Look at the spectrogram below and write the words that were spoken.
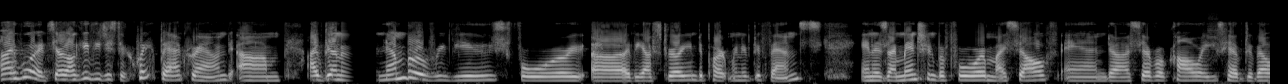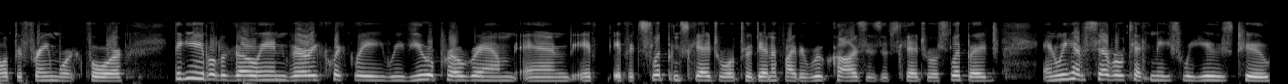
I would. So I'll give you just a quick background. Um, I've done a number of reviews for uh, the Australian Department of Defense. And as I mentioned before, myself and uh, several colleagues have developed a framework for being able to go in very quickly, review a program, and if, if it's slipping schedule, to identify the root causes of schedule slippage. And we have several techniques we use to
